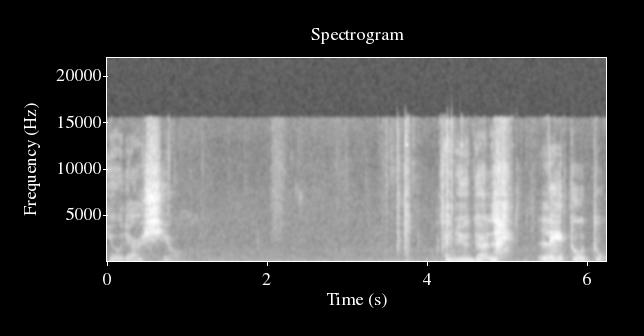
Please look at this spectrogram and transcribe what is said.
有点小，感觉有点勒勒肚肚。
